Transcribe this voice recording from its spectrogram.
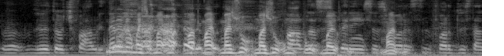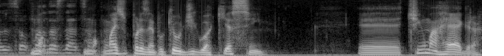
Eu, eu te falo. Não, não, não, mas, mas, mas, mas, mas o. Mas o falo das mas- experiências mas- fora, fora do estado de São fora da cidade de São Paulo. Mas, por exemplo, o que eu digo aqui é assim: é, tinha uma regra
